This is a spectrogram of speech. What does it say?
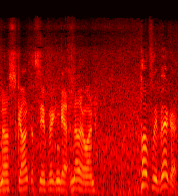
No skunk. Let's see if we can get another one. Hopefully bigger.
